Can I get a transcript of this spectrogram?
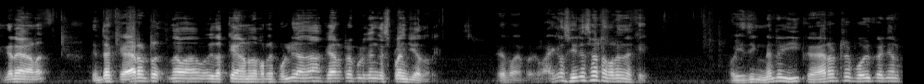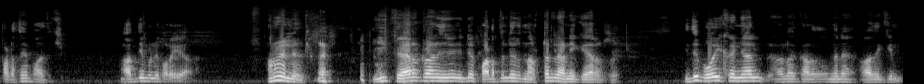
ഇങ്ങനെയാണ്. നിന്റെ ക്യാരക്ടർ ഇതൊക്കെയാണെന്ന് പറഞ്ഞ പുള്ളി അത് ആ ക്യാരക്ടറെ ഞങ്ങൾക്ക് എക്സ്പ്ലെയിൻ ചെയ്യാൻ അറിയും ഭയങ്കര സീരിയസ് ആയിട്ടാണ് പറയുന്നതൊക്കെ. അപ്പോൾ ഇത് ഇങ്ങനെ ഈ ക്യാരക്ടർ പോയി കഴിഞ്ഞാൽ പടത്തെ ബാധിക്കും. ആദ്യം പുള്ളി പറയുകയാണ് അറിയില്ലേ ഈ ക്യാരക്ടറാണ് ഇതിന്റെ പടത്തിന്റെ ഒരു നട്ടലാണ് ഈ ക്യാരക്ടർ ഇത് പോയി കഴിഞ്ഞാൽ കള- ഇങ്ങനെ ബാധിക്കും.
